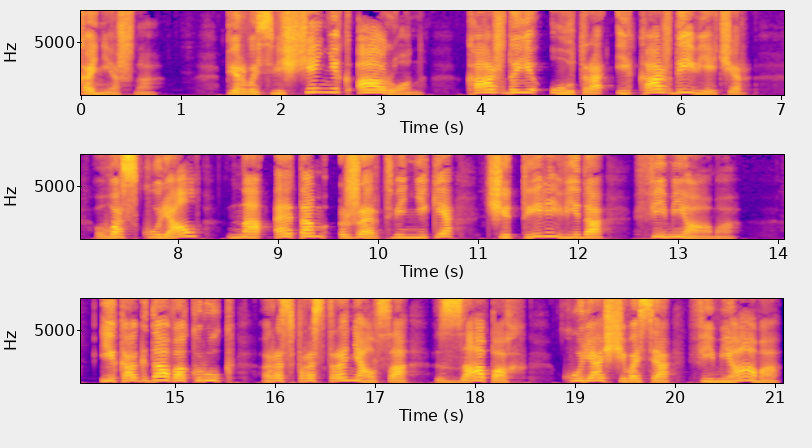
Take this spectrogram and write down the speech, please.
конечно. Первосвященник Аарон каждое утро и каждый вечер воскурял на этом жертвеннике – четыре вида фимиама. И когда вокруг распространялся запах курящегося фимиама,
